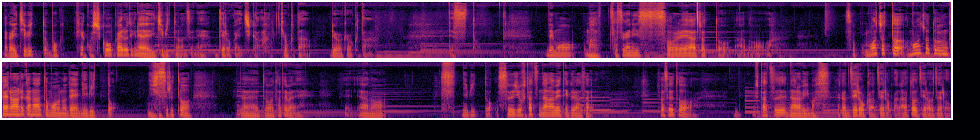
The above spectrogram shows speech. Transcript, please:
だから1ビット僕結構思考回路的には1ビットなんですよね。0か1か。極端。両極端ですと。でもまあさすがにそれはちょっとあのもうちょっともうちょっと分解のあるかなと思うので2ビットにすると,、えーと例えばねあの2ビット数字を2つ並べてください。そうすると2つ並びます。だから0か0からだと00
